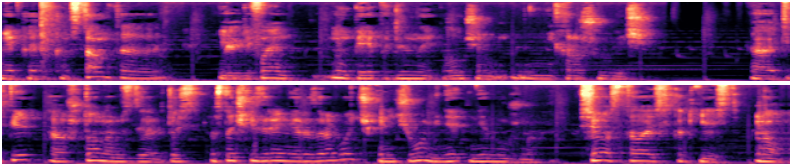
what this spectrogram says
некая константа или define ну, переопределены, получим нехорошую вещь. А теперь а, что нам сделали? То есть с точки зрения разработчика ничего менять не нужно. Все осталось как есть. Но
